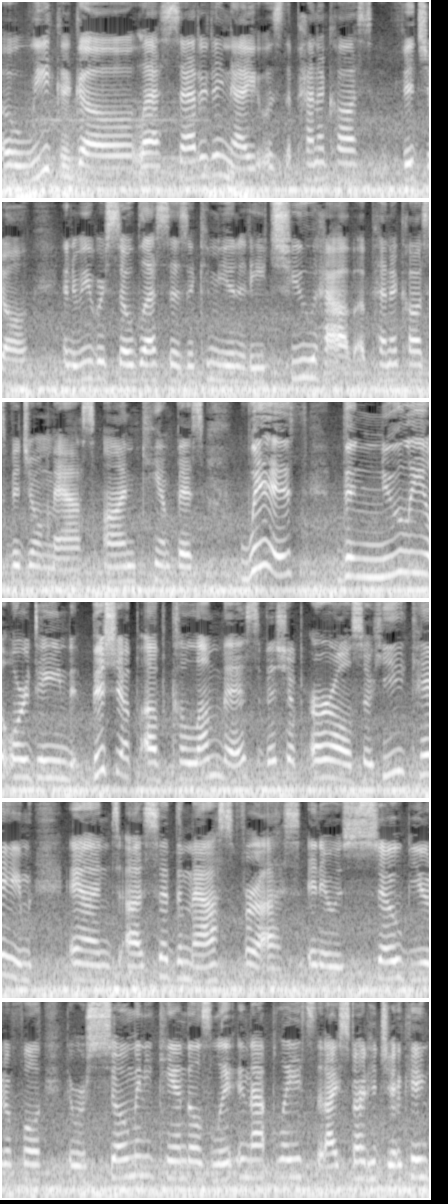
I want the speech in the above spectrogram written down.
a week ago, last Saturday night, was the Pentecost Vigil, and we were so blessed as a community to have a Pentecost Vigil Mass on campus with the newly ordained Bishop of Columbus, Bishop Earl. So he came and uh, said the Mass for us, and it was so beautiful. There were so many candles lit in that place that I started joking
